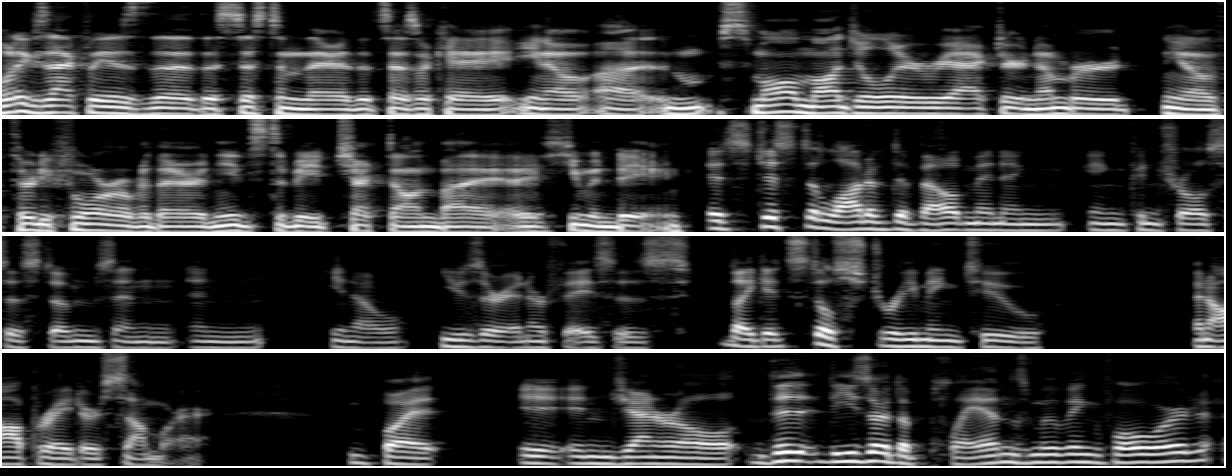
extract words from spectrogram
what exactly is the the system there that says okay you know uh, small modular reactor number you know 34 over there needs to be checked on by a human being? It's just a lot of development in in control systems and and you know user interfaces. Like it's still streaming to an operator somewhere. But in general th- these are the plans moving forward.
